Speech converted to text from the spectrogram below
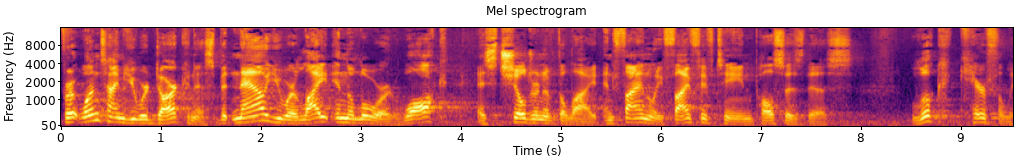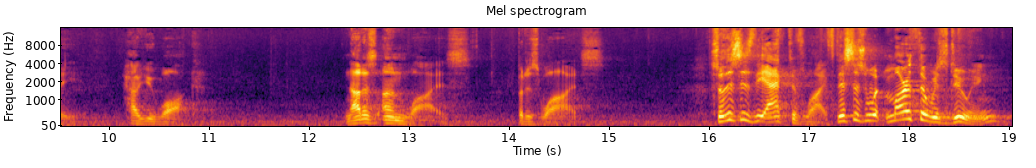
for at one time you were darkness, but now you are light in the Lord. Walk as children of the light. And finally, 515, Paul says this Look carefully how you walk, not as unwise, but as wise. So, this is the active life. This is what Martha was doing,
